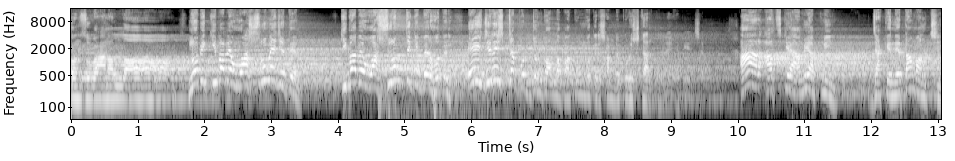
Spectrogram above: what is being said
কনসুবাহান নবী কীভাবে ওয়াশরুমে যেতেন, কীভাবে ওয়াশরুম থেকে বের হতেন, এই জিনিসটা পর্যন্ত আল্লাহ পাক উম্মতের সামনে পরিষ্কার করে রেখে দিয়েছেন। আর আজকে আমি আপনি যাকে নেতা মানছি,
